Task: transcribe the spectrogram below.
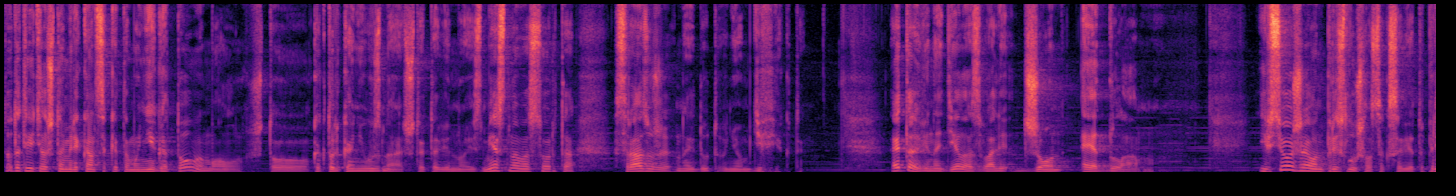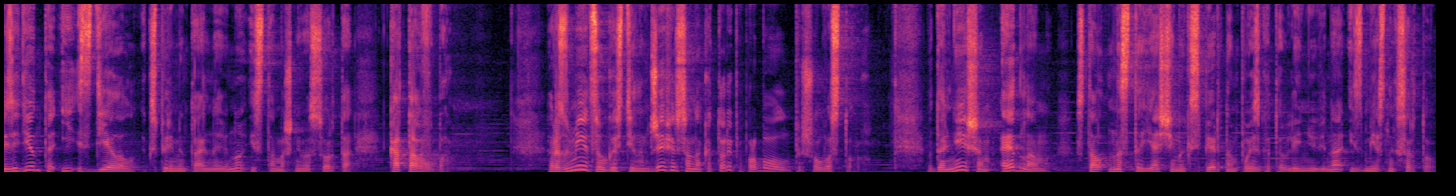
Тот ответил, что американцы к этому не готовы, мол, что как только они узнают, что это вино из местного сорта, сразу же найдут в нем дефекты. Это винодела звали Джон Эдлам. И все же он прислушался к совету президента и сделал экспериментальное вино из тамошнего сорта Катавба. Разумеется, угостил им Джефферсона, который попробовал, пришел в восторг. В дальнейшем Эдлам стал настоящим экспертом по изготовлению вина из местных сортов.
